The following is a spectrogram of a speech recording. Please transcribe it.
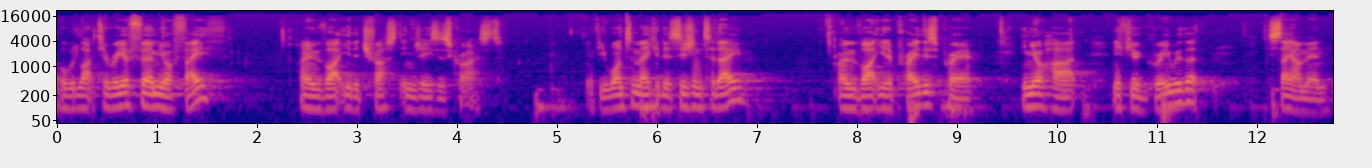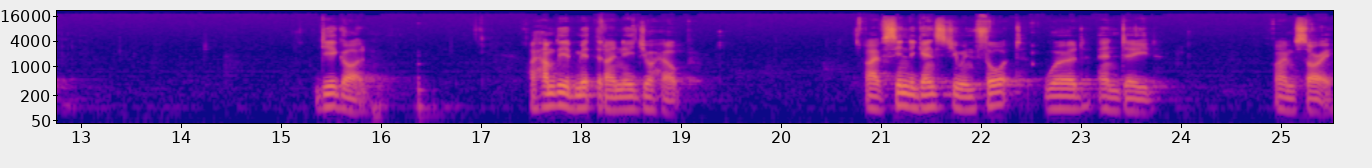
or would like to reaffirm your faith, I invite you to trust in Jesus Christ. If you want to make a decision today, I invite you to pray this prayer in your heart, and if you agree with it, say Amen. Dear God, I humbly admit that I need your help. I have sinned against you in thought, word, and deed. I am sorry.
